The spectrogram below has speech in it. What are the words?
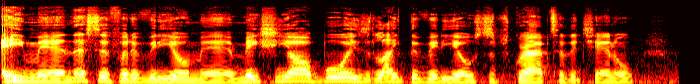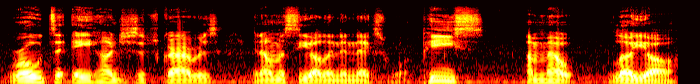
Hey, man, that's it for the video, man. Make sure y'all boys like the video, subscribe to the channel. Road to 800 subscribers. And I'm going to see y'all in the next one. Peace. I'm out. Love y'all.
